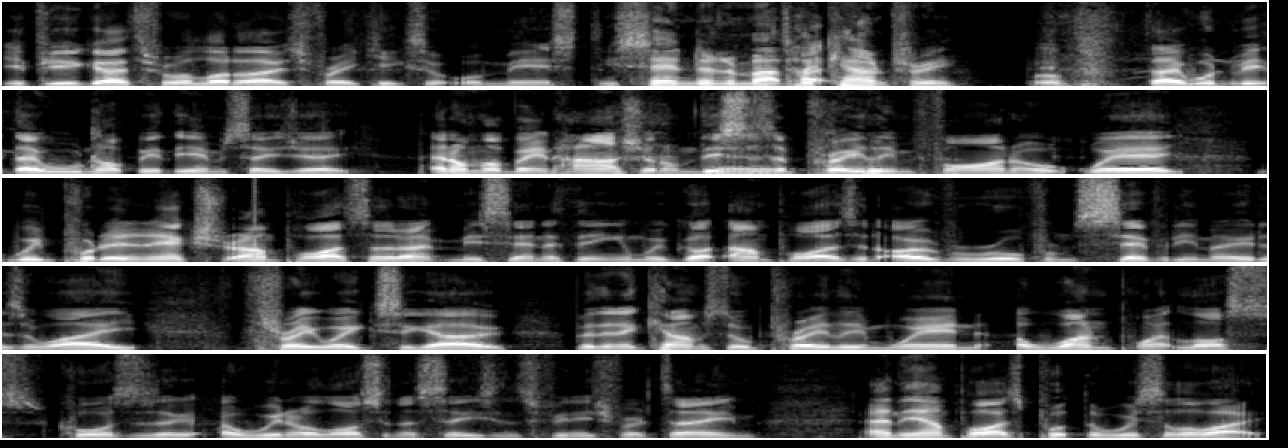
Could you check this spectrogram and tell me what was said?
if you go through a lot of those free kicks that were missed, You're sending them up the country. they wouldn't be. They will not be at the MCG. And I'm not being harsh on them. This is a prelim final where we put in an extra umpire so they don't miss anything, and we've got umpires that overrule from 70 metres away three weeks ago. But then it comes to a prelim when a one point loss causes a, a win or loss in a season's finish for a team, and the umpires put the whistle away.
